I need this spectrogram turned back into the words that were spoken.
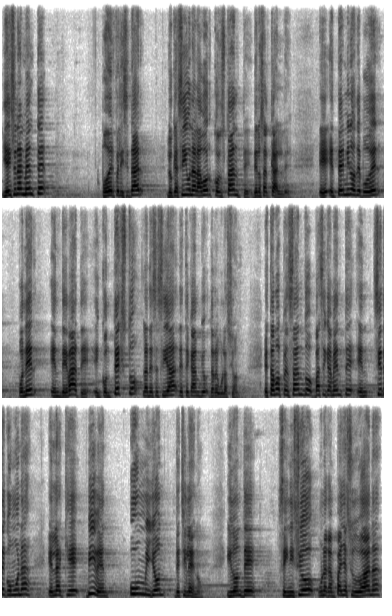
Y adicionalmente, poder felicitar lo que ha sido una labor constante de los alcaldes, eh, en términos de poder poner en debate, en contexto, la necesidad de este cambio de regulación. Estamos pensando básicamente en siete comunas en las que viven un millón de chilenos y donde se inició una campaña ciudadana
